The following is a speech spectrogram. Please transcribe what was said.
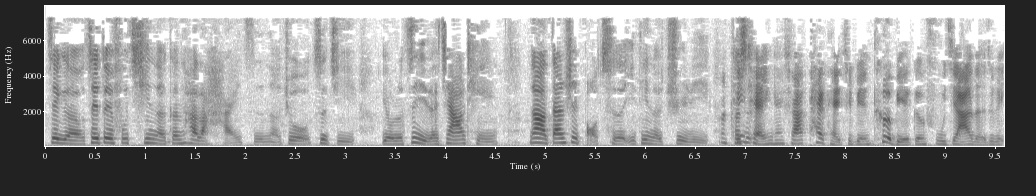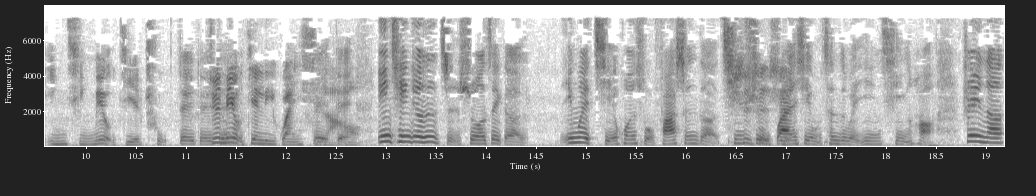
这个这对夫妻呢，跟他的孩子呢，就自己有了自己的家庭，那但是保持了一定的距离。那听起来应该是他太太这边特别跟夫家的这个姻亲没有接触，对，对对，就是没有建立关系啦。对，对，姻亲就是指说这个因为结婚所发生的亲属关系，是是是我们称之为姻亲哈。所以呢，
